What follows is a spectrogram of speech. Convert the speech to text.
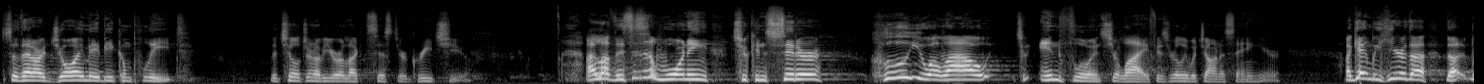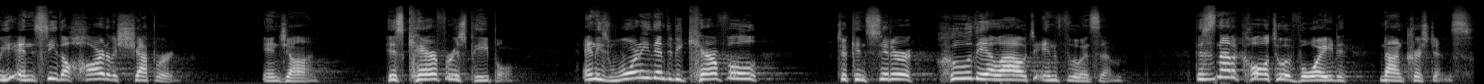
so that our joy may be complete. The children of your elect sister greet you. I love this. This is a warning to consider who you allow to influence your life, is really what John is saying here. Again, we hear the, the we, and see the heart of a shepherd in John, his care for his people. And he's warning them to be careful to consider who they allow to influence them. This is not a call to avoid non Christians.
